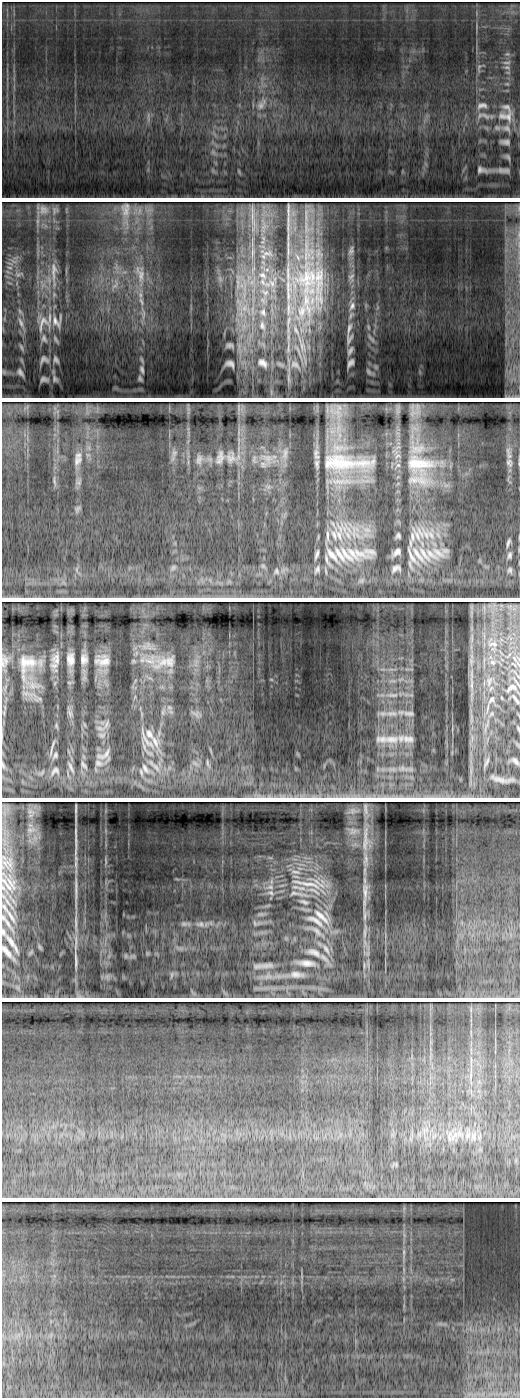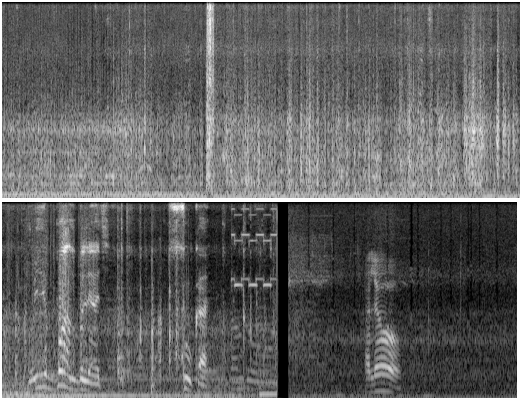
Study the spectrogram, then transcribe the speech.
Торцует, блядь. Мама коника. Интересно, они тоже сюда? Куда нахуй ёб? Фу, тут! Пиздец. Ёб твою мать! Ебать колотить, сука. Почему пять? Бабушки Люды и дедушки Валеры? Опа! Опа! Опаньки! Вот это да! Видел авария какая? Блять! Блять!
